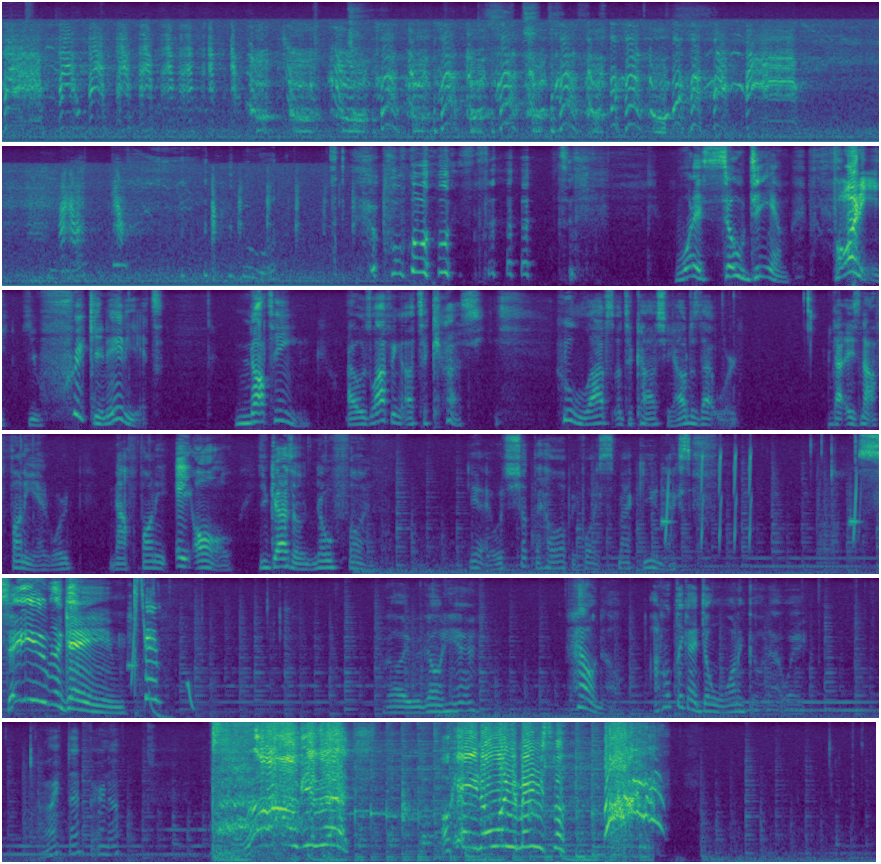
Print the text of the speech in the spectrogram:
what? Is so damn funny, you freaking idiot? Nothing. I was laughing at Takashi. Who laughs at Takashi? How does that work? That is not funny, Edward. Not funny at all. You guys are no fun. Yeah, let's shut the hell up before I smack you next. Save the game! Really, we going here? Hell no. I don't think I don't want to go that way. Alright then, fair enough. Oh, give it! Okay, you know what? You made me smell. Ah!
